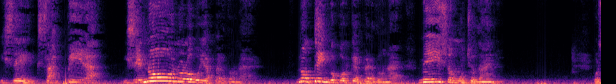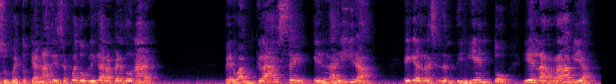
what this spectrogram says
y se exaspera Dice, no, no lo voy a perdonar. No tengo por qué perdonar. Me hizo mucho daño. Por supuesto que a nadie se puede obligar a perdonar. Pero anclarse en la ira, en el resentimiento y en la rabia,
